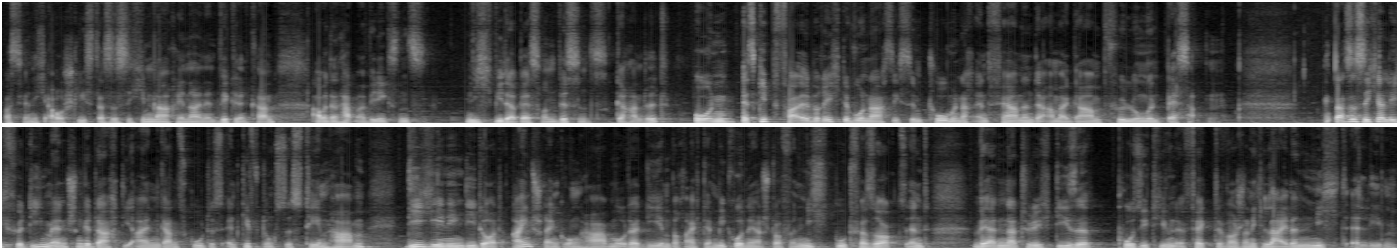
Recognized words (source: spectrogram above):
was ja nicht ausschließt, dass es sich im Nachhinein entwickeln kann. Aber dann hat man wenigstens nicht wieder besseren Wissens gehandelt. Und es gibt Fallberichte, wonach sich Symptome nach Entfernen der Amalgamfüllungen besserten. Das ist sicherlich für die Menschen gedacht, die ein ganz gutes Entgiftungssystem haben. Diejenigen, die dort Einschränkungen haben oder die im Bereich der Mikronährstoffe nicht gut versorgt sind, werden natürlich diese positiven Effekte wahrscheinlich leider nicht erleben.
